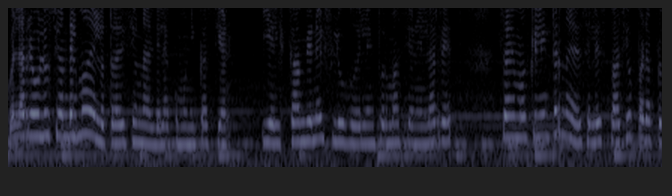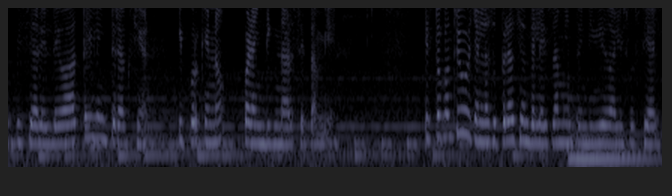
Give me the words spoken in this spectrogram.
Con la revolución del modelo tradicional de la comunicación y el cambio en el flujo de la información en la red, sabemos que el Internet es el espacio para propiciar el debate y la interacción, y por qué no, para indignarse también. Esto contribuye en la superación del aislamiento individual y social,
